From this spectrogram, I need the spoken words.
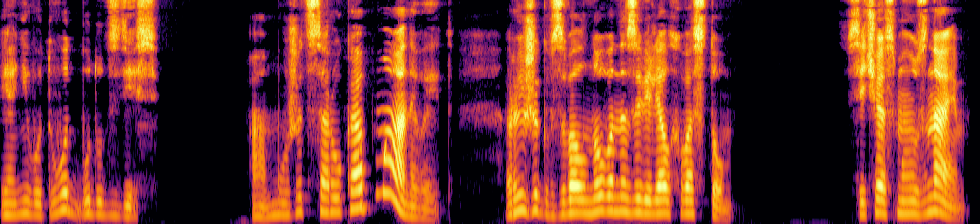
и они вот-вот будут здесь. А может, сорока обманывает? Рыжик взволнованно завилял хвостом. Сейчас мы узнаем,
